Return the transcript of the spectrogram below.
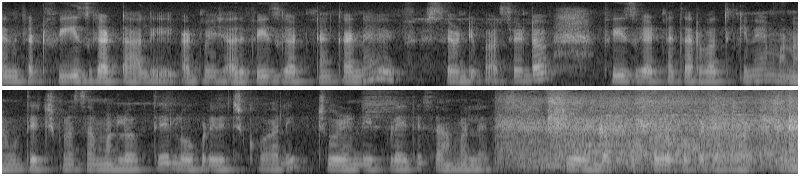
ఎందుకంటే ఫీజు కట్టాలి. అడ్మిషన్ అది ఫీజు కట్టినాకనే సెవెంటీ పర్సెంట్ ఫీజు కట్టిన తర్వాతకినే మనం తెచ్చుకున్న సామాన్లు అయితే లోపల తెచ్చుకోవాలి. చూడండి ఇప్పుడైతే సామాన్లు చూడండి. ఒక్కొక్కరు ఒక్కొక్కటి పట్టుకుని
